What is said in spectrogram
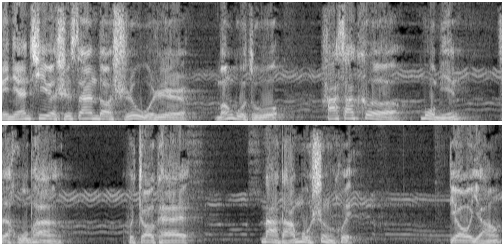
每年七月十三到十五日，蒙古族哈萨克牧民在湖畔会召开那达慕盛会，雕羊、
